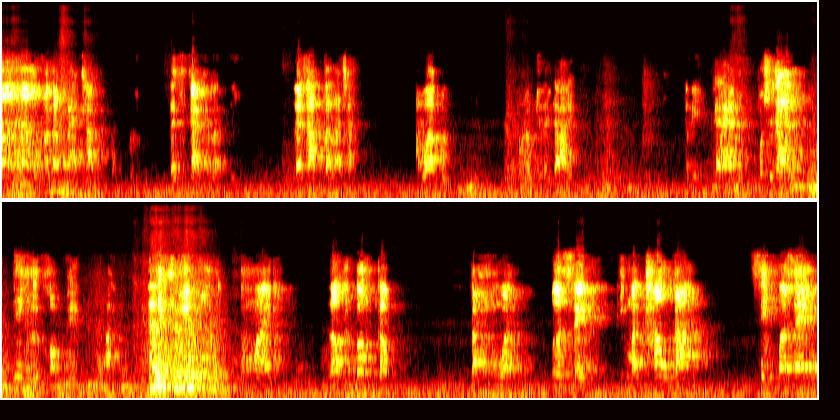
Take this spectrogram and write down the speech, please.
5 5มันรับแปดชั้นนั่นคือการการันตีนะครับแต่ละชั้นว่าคุณเรามีรายได้ องนะฮะเพราะฉะนั้นนี่คือคอมเพลนและนี่คือเหตุผลทำไม เราถึงต้องกำจำนวนเปอร์เซ็นต์ที่มันเท่ากันสิบเปอร์เซ็นต์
